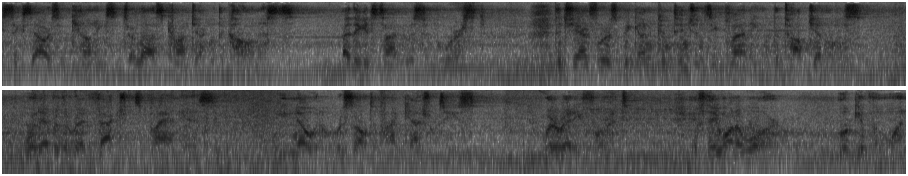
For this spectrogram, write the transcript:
26 hours and counting since our last contact with the colonists. I think it's time to assume the worst. The Chancellor has begun contingency planning with the top generals. Whatever the Red Faction's plan is, we know it will result in high casualties. We're ready for it. If they want a war, we'll give them one.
